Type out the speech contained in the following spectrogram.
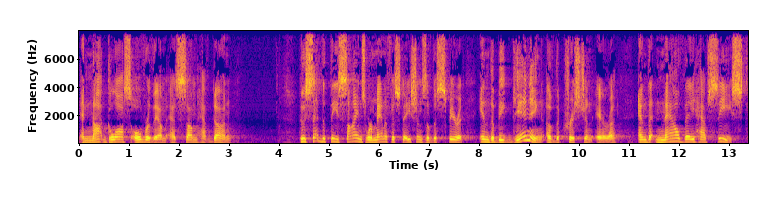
and not gloss over them as some have done, who said that these signs were manifestations of the Spirit in the beginning of the Christian era and that now they have ceased.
